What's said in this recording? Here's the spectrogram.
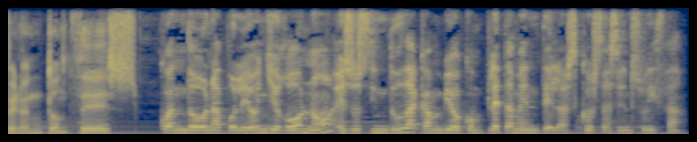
Pero entonces... Cuando Napoleón llegó, ¿no? Eso sin duda cambió completamente las cosas en Suiza.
